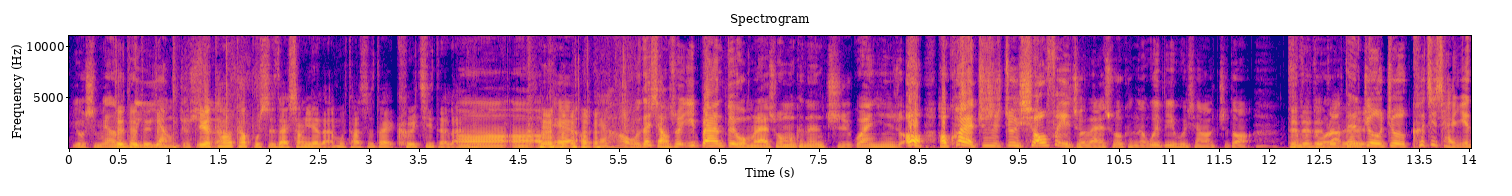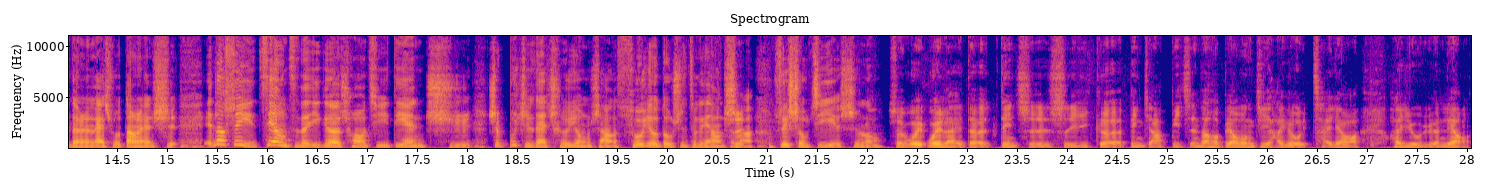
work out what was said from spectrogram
有什么样的不一样，就是因为它它不是在商业栏目，它是在科技的栏目。嗯嗯，OK OK，好，我在想说，一般对我们来说，我们可能只关心说哦，好快，就是对消费者来说，可能未必会想要知道这么多了。但就就科技产业的人来说，当然是。哎，那所以这样子的一个超级电池是不止在车用上，所有都是这个样子嘛？所以手机也是喽。所以未未来的电池是一个兵家必争，然后不要忘记还有材料啊，还有原料。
